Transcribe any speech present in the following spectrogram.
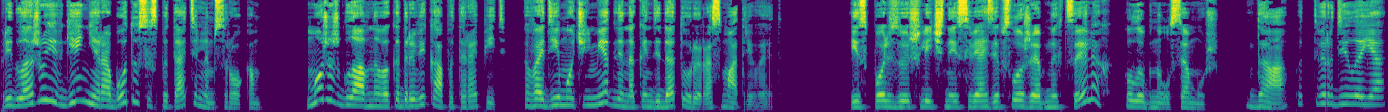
предложу Евгении работу с испытательным сроком. Можешь главного кадровика поторопить? Вадим очень медленно кандидатуры рассматривает». «Используешь личные связи в служебных целях?» — улыбнулся муж. «Да», — подтвердила я,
